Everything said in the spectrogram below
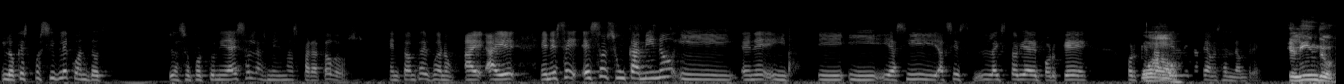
lo que es posible cuando las oportunidades son las mismas para todos. Entonces, bueno, en ese, eso es un camino y, y, así, así es la historia de por qué, por qué también le cambiamos el nombre. Qué lindo.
